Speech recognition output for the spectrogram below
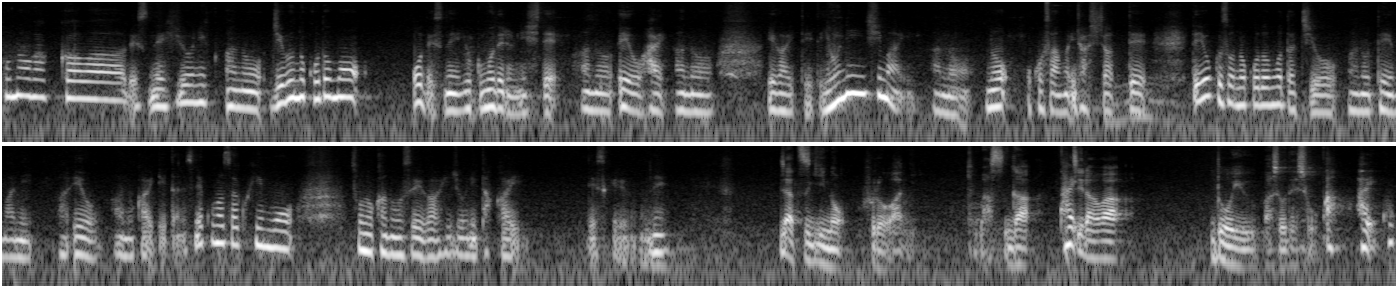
この画家はですね非常にあの自分の子供をですねよくモデルにしてあの絵をはいあの描いていて4人姉妹あののお子さんがいらっしゃってでよくその子どもたちをあのテーマに絵をあの描いていたんですね。この作品もその可能性が非常に高いですけれどもね。じゃあ次のフロアに行きますがこちらはどういう場所でしょうか、はい、はい、こ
